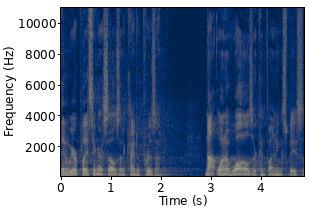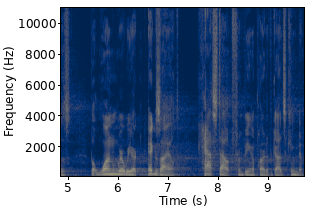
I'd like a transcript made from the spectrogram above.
then we are placing ourselves in a kind of prison. Not one of walls or confining spaces, but one where we are exiled, cast out from being a part of God's kingdom.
